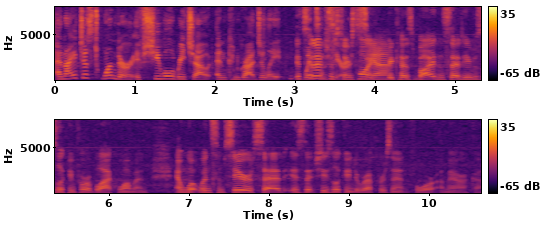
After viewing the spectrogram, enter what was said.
And I just wonder if she will reach out and congratulate it's Winsome an interesting Sears. point Yeah. because Biden said he was looking for a black woman. And what Winsome Sears said is that she's looking to represent for America.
